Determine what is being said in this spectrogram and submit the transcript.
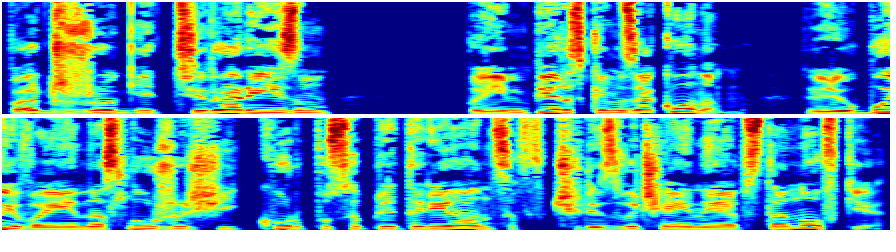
поджоги, терроризм. По имперским законам, любой военнослужащий корпуса претарианцев в чрезвычайной обстановке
